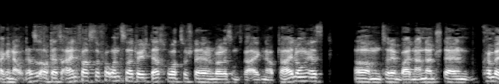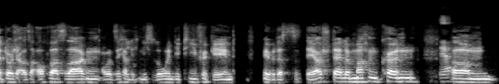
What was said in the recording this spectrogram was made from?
Ja, genau. Das ist auch das Einfachste für uns natürlich, das vorzustellen, weil es unsere eigene Abteilung ist. Ähm, zu den beiden anderen Stellen können wir durchaus auch was sagen, aber sicherlich nicht so in die Tiefe gehend, wie wir das zu der Stelle machen können. Ja. Ähm,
